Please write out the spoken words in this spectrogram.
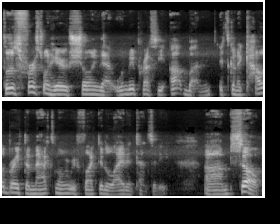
So this first one here is showing that when we press the up button, it's going to calibrate the maximum reflected light intensity. Um, so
